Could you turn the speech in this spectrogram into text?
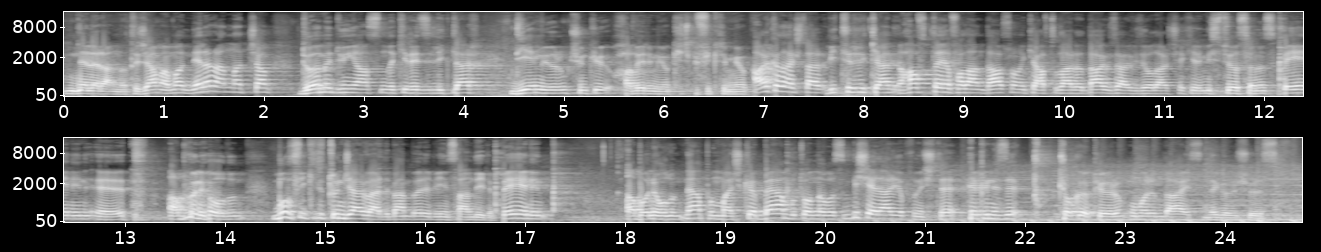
neler anlatacağım ama neler anlatacağım dövme dünyasındaki rezillikler diyemiyorum çünkü haberim yok hiçbir fikrim yok. Arkadaşlar bitirirken haftaya falan daha sonraki haftalarda daha güzel videolar çekelim istiyorsanız beğenin, e, abone olun. Bu fikri Tuncer verdi ben böyle bir insan değilim. Beğenin, abone olun. Ne yapın başka? Beğen butonuna basın. Bir şeyler yapın işte. Hepinizi çok öpüyorum. Umarım daha iyisinde görüşürüz.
